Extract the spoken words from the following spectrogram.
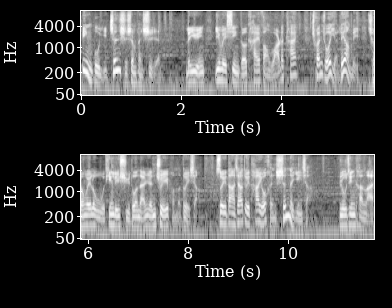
并不以真实身份示人。黎云因为性格开放、玩得开，穿着也靓丽，成为了舞厅里许多男人追捧的对象，所以大家对她有很深的印象。如今看来，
